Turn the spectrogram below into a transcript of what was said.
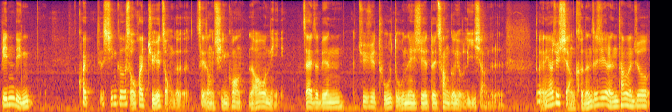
濒临。快新歌手快绝种的这种情况，然后你在这边继续荼毒那些对唱歌有理想的人，对，你要去想，可能这些人他们就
